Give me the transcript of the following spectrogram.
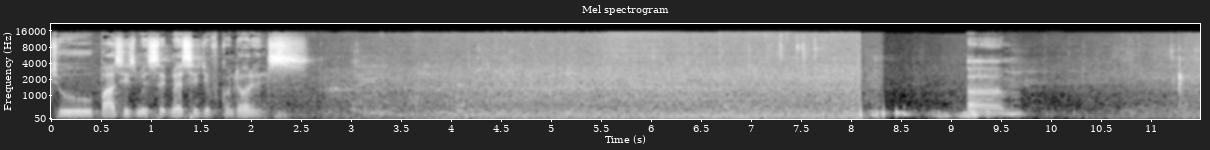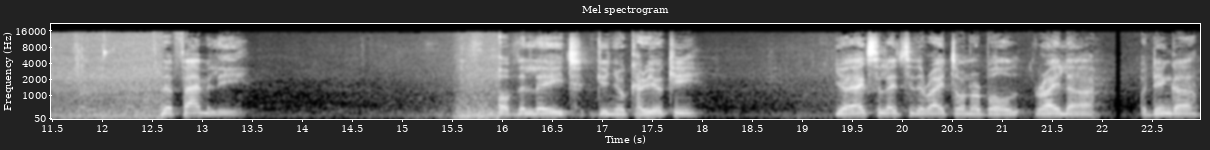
to pass his mes- message of condolence. Um, the family of the late Ginyo Kariuki, Your Excellency the Right Honorable Raila Odinga,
